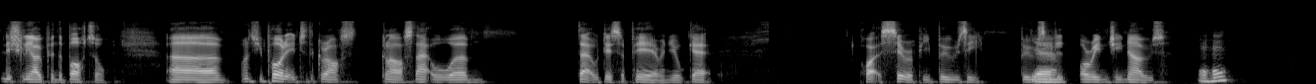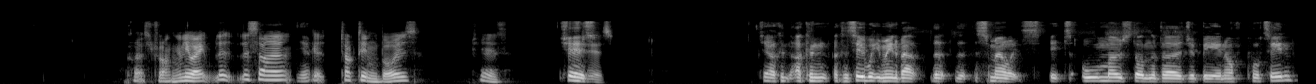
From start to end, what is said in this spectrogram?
initially open the bottle. Uh, once you pour it into the glass, glass that will um, that will disappear, and you'll get quite a syrupy, boozy, boozy, Yeah. orangey nose. Mm-hmm. Quite strong. Anyway, let, let's uh, Yep. get tucked in, boys. Cheers. Cheers. Cheers. Yeah, I can, I can, I can see what you mean about the, the, smell. It's, it's almost on the verge of being off-putting,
